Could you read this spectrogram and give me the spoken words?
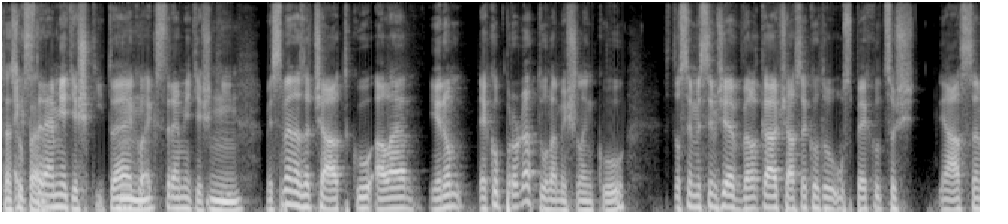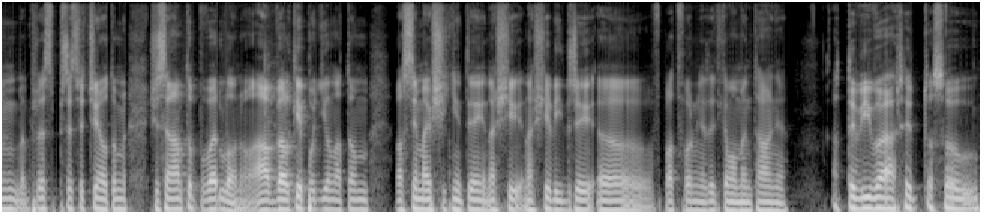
to je extrémně těžký, to je mm. jako extrémně těžký. Mm. My jsme na začátku, ale jenom jako prodat tuhle myšlenku, to si myslím, že je velká část jako toho úspěchu, což já jsem přesvědčený o tom, že se nám to povedlo. No. A velký podíl na tom vlastně mají všichni ty naši, naši lídři uh, v platformě teďka momentálně. A ty vývojáři to jsou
